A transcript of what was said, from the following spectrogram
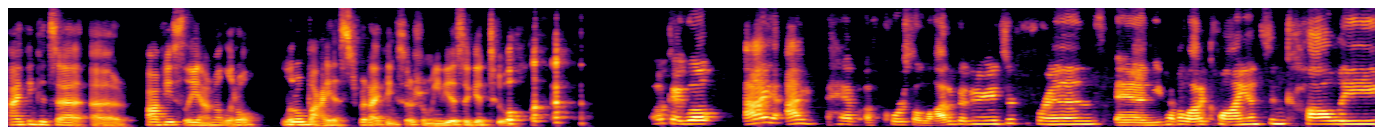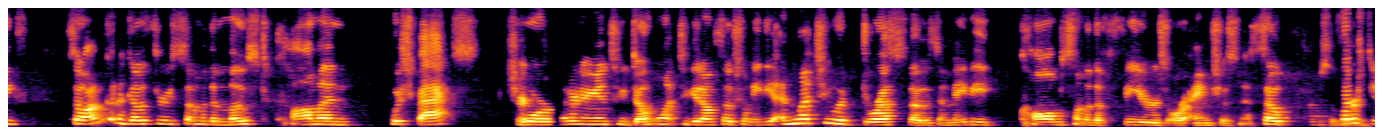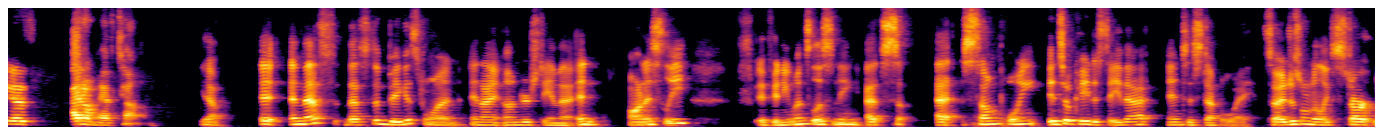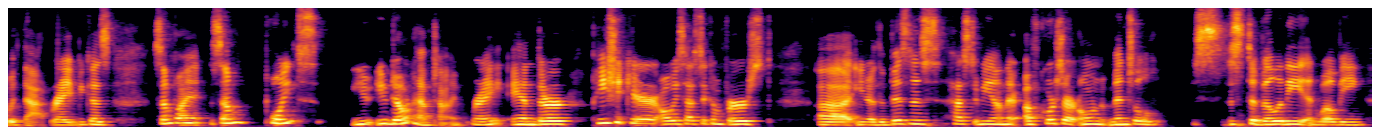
I think it's a, a obviously I'm a little little biased, but I think social media is a good tool. okay, well, I I have, of course, a lot of veterinarians are friends, and you have a lot of clients and colleagues. So I'm going to go through some of the most common pushbacks sure. for veterinarians who don't want to get on social media, and let you address those and maybe calm some of the fears or anxiousness. So Absolutely. first is I don't have time. Yeah. It, and that's that's the biggest one and i understand that and honestly if anyone's listening at some, at some point it's okay to say that and to step away so i just want to like start with that right because some point some points you you don't have time right and their patient care always has to come first uh you know the business has to be on there of course our own mental stability and well-being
